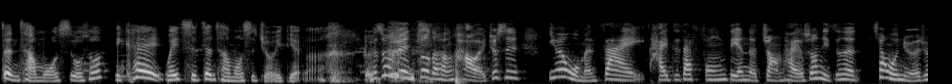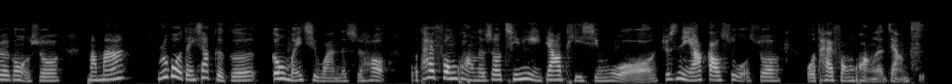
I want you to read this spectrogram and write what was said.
正常模式。我说：“你可以维持正常模式久一点吗？” 可是我觉得你做的很好哎、就是因为我们在孩子在疯癫的状态，有时候你真的像我女儿就会跟我说：“妈妈。”如果等一下哥哥跟我们一起玩的时候，我太疯狂的时候，请你一定要提醒我哦，就是你要告诉我说我太疯狂了这样子。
